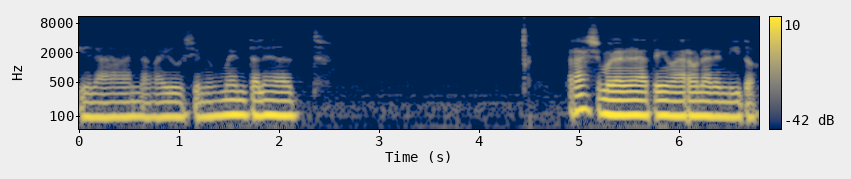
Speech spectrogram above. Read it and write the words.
Kailangan na ayusin yung mental health. Tara, simulan na natin yung araw natin dito.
